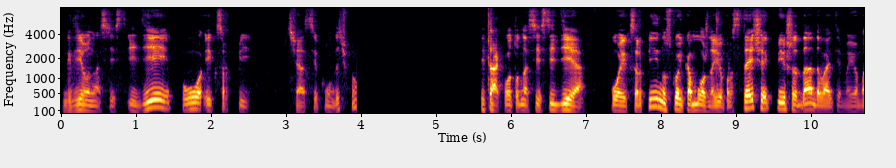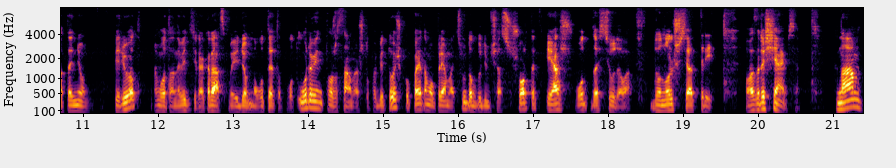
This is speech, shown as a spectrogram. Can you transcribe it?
Где у нас есть идеи по XRP? Сейчас, секундочку. Итак, вот у нас есть идея по XRP, ну сколько можно, ее просто человек пишет, да, давайте мы ее мотанем вперед. Вот она, видите, как раз мы идем на вот этот вот уровень, то же самое, что по биточку, поэтому прямо отсюда будем сейчас шортать и аж вот до сюда, до 0.63. Возвращаемся к нам,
